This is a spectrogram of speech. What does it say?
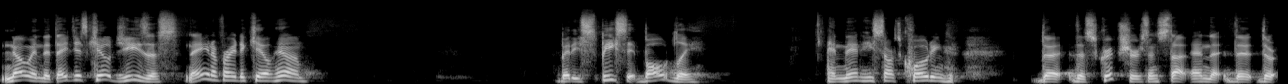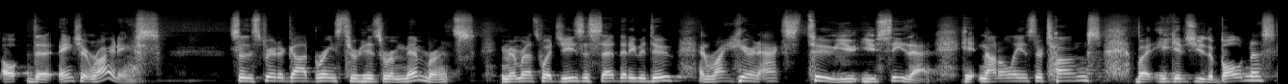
Knowing that they just killed Jesus, they ain't afraid to kill him but he speaks it boldly. And then he starts quoting the, the scriptures and stuff and the, the, the, the ancient writings. So the Spirit of God brings to his remembrance. Remember, that's what Jesus said that he would do. And right here in Acts 2, you, you see that. He, not only is there tongues, but he gives you the boldness.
